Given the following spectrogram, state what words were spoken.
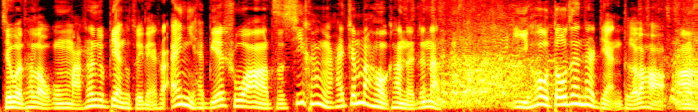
结果她老公马上就变个嘴脸说，哎，你还别说啊，仔细看看还真蛮好看的，真的，以后都在那儿点得了好啊。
